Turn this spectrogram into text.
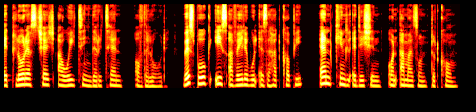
a glorious church awaiting the return of the Lord. This book is available as a hard copy and Kindle edition on Amazon.com.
